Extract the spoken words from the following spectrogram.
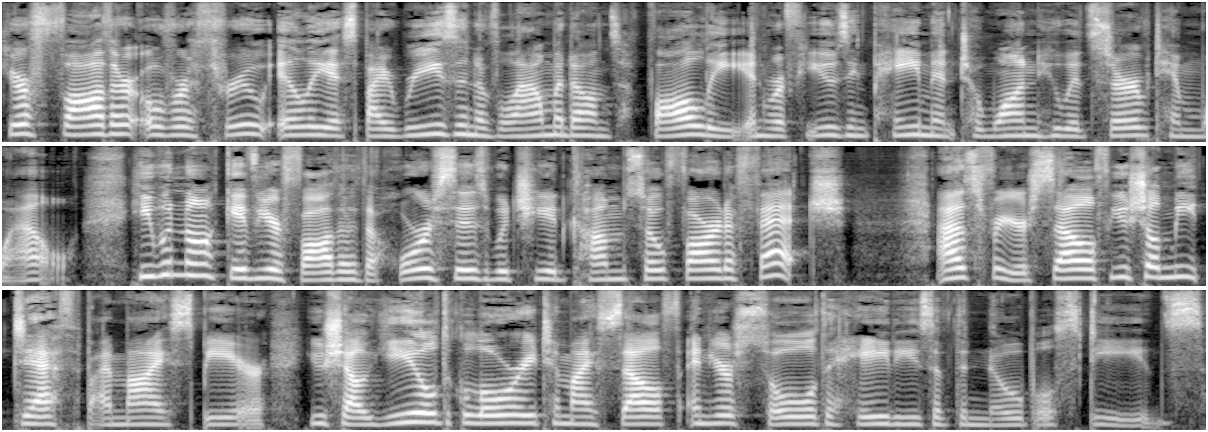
your father overthrew Ilius by reason of Laomedon's folly in refusing payment to one who had served him well. He would not give your father the horses which he had come so far to fetch. As for yourself, you shall meet death by my spear. You shall yield glory to myself, and your soul to Hades of the noble steeds.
